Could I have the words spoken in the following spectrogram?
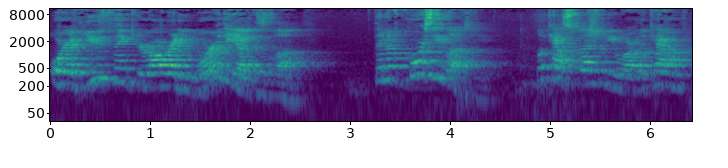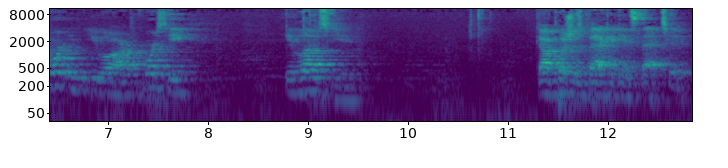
Or if you think you're already worthy of His love, then of course He loves you. Look how special you are. Look how important you are. Of course He, he loves you. God pushes back against that too.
